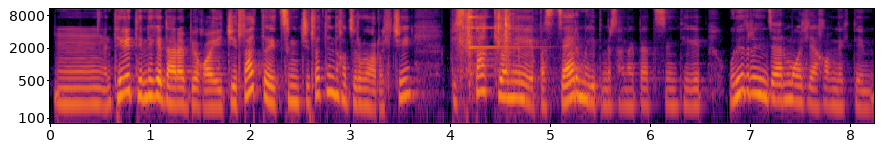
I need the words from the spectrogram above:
Тэгээд тэрнийхээ дараа би гоё желато идсэн. Желатоныхоо зургийг оруулчихъя. Пистакионы бас зарим гэдмээр санагдаадсэн. Тэгээд өнөөдрийн зарим бол яг нэг тийм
